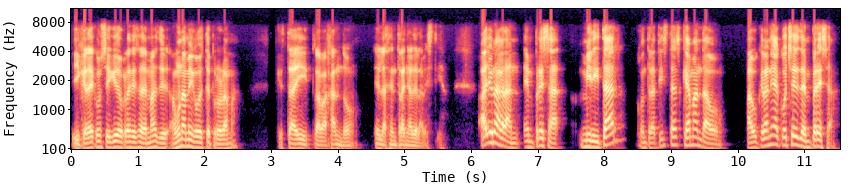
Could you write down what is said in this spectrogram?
y que la he conseguido gracias además a un amigo de este programa que está ahí trabajando en las entrañas de la bestia. Hay una gran empresa militar, contratistas, que ha mandado a Ucrania coches de empresa.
